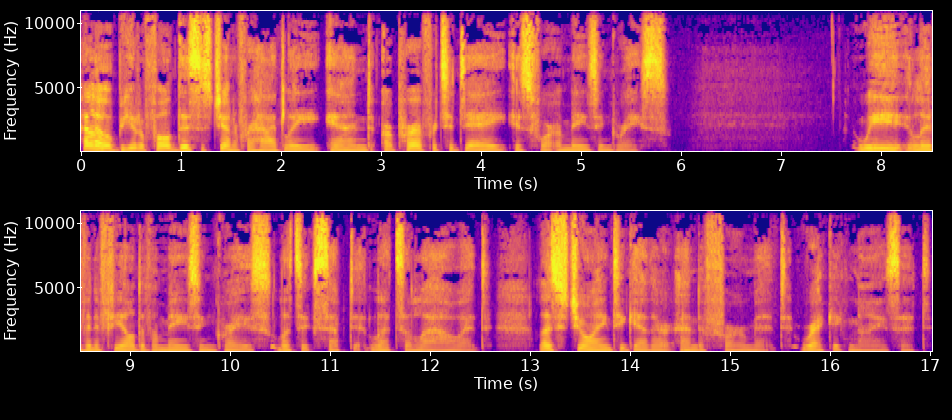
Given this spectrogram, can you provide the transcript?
Hello, beautiful. This is Jennifer Hadley, and our prayer for today is for amazing grace. We live in a field of amazing grace. Let's accept it. Let's allow it. Let's join together and affirm it, recognize it.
